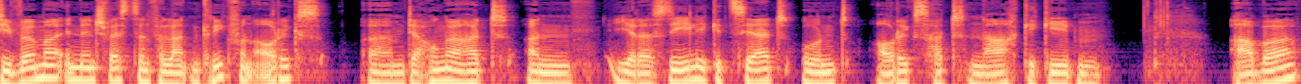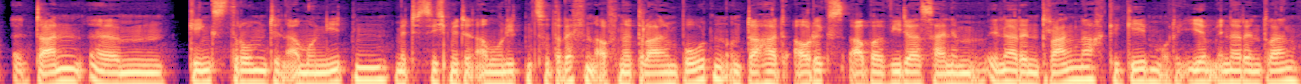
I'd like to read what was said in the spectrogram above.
Die Würmer in den Schwestern verlangten Krieg von Aurix. Ähm, der Hunger hat an ihrer Seele gezerrt und Aurix hat nachgegeben. Aber dann ähm, ging es darum, den Ammoniten, mit, sich mit den Ammoniten zu treffen auf neutralem Boden. Und da hat Aurix aber wieder seinem inneren Drang nachgegeben oder ihrem inneren Drang.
